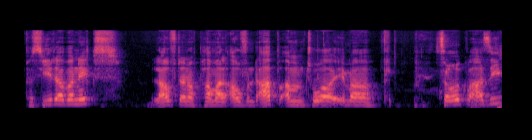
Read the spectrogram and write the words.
Passiert aber nichts. Lauf da noch ein paar Mal auf und ab am Tor immer so quasi.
